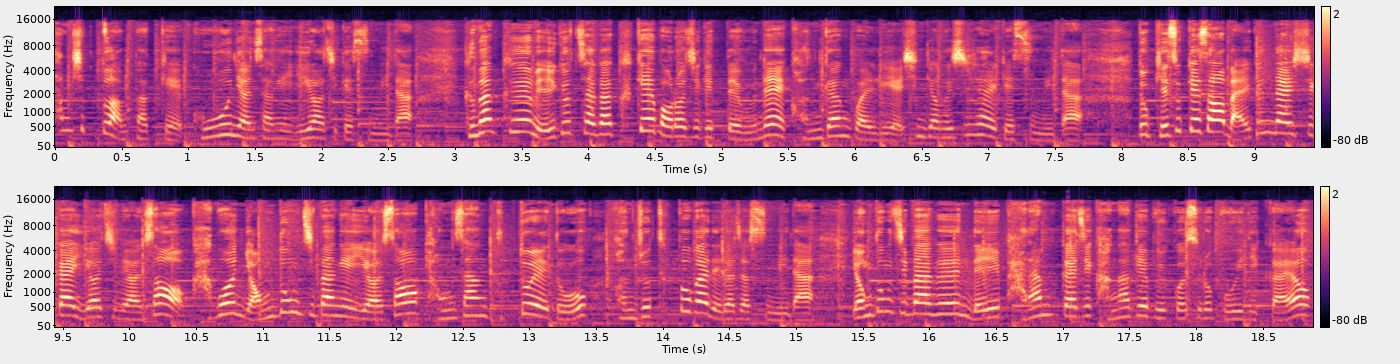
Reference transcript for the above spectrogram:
30도 안팎의 고온 현상이 이어지겠습니다. 그만큼 일교차가 크게 벌어지기 때문에 건강 관리에 신경을 쓰셔야겠습니다. 또 계속해서 맑은 날씨가 이어지면서 강원 영동 지방에 이어서 경상북도에도 건조특보가 내려졌습니다. 영동 지방은 내일 바람까지 강하게 불 것으로 보이니까요.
